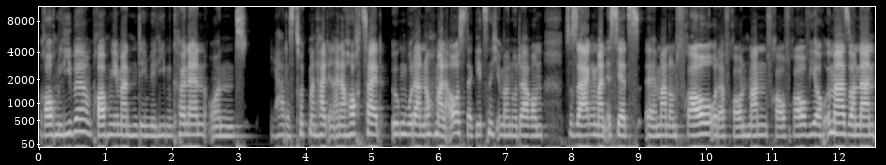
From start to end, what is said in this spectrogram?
brauchen Liebe und brauchen jemanden, den wir lieben können. Und ja, das drückt man halt in einer Hochzeit irgendwo dann nochmal aus. Da geht es nicht immer nur darum zu sagen, man ist jetzt äh, Mann und Frau oder Frau und Mann, Frau, Frau, wie auch immer, sondern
